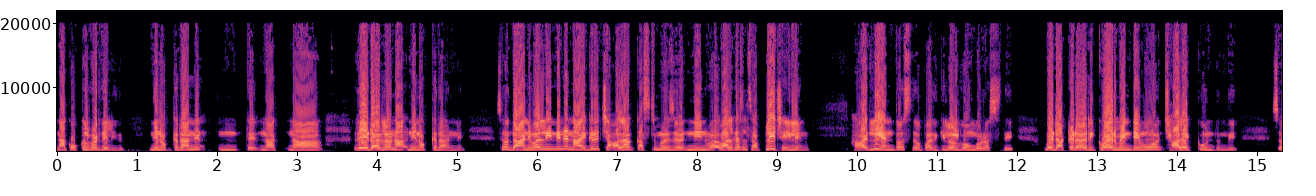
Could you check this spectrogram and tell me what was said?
నాకు ఒక్కరు కూడా తెలియదు నేను ఒక్కదాన్ని నా నా రేడార్లో నా నేను ఒక్కదాన్ని. సో దానివల్ల ఏంటంటే నా దగ్గర చాలా కస్టమర్స్ నేను వాళ్ళకి అసలు సప్లై చేయలేను. హార్డ్లీ ఎంత వస్తుందో పది కిలోలు గోంగూర వస్తుంది. బట్ అక్కడ రిక్వైర్మెంట్ ఏమో చాలా ఎక్కువ ఉంటుంది. సో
